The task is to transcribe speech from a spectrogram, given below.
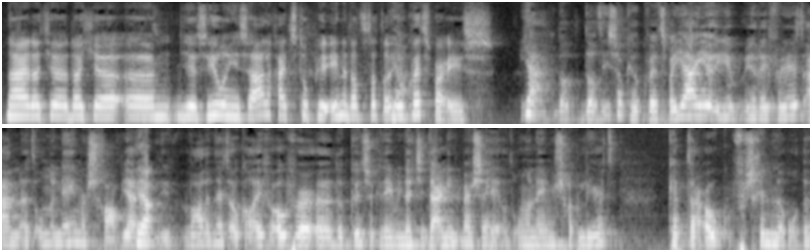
Nou, ja, dat je, dat je ehm, je ziel en je zaligheid stop je in en dat dat Ja. heel kwetsbaar is. Ja, dat, dat is ook heel kwetsbaar. Ja, je, je, je refereert aan het ondernemerschap. Ja, we hadden het net ook al even over eh, de kunstacademie, dat je daar niet per se het ondernemerschap leert. Ik heb daar ook verschillende eh,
